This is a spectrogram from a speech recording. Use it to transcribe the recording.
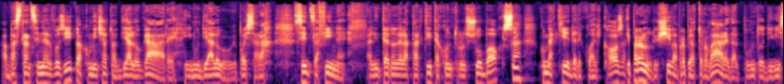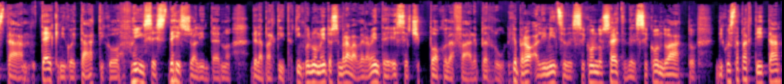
abbastanza innervosito, ha cominciato a dialogare in un dialogo che poi sarà senza fine all'interno della partita contro il suo box, come a chiedere qualcosa che però non riusciva proprio a trovare dal punto di vista tecnico e tattico in se stesso all'interno della partita. In quel momento sembrava veramente esserci poco da fare per Rune, che però all'inizio del secondo set, del secondo atto di questa partita,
